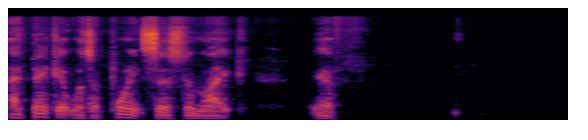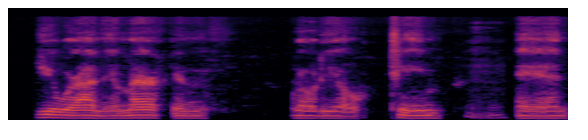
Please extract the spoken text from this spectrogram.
I think it was a point system like if you were on the American rodeo team mm-hmm. and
